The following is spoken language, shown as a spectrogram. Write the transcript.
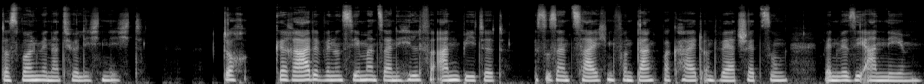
das wollen wir natürlich nicht. Doch gerade wenn uns jemand seine Hilfe anbietet, ist es ein Zeichen von Dankbarkeit und Wertschätzung, wenn wir sie annehmen.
